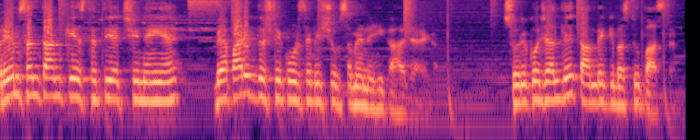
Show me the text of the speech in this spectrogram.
प्रेम संतान की स्थिति अच्छी नहीं है, व्यापारिक दृष्टिकोण से भी शुभ समय नहीं कहा जाएगा। सूर्य को जल दे, तांबे की वस्तु पास रखें।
